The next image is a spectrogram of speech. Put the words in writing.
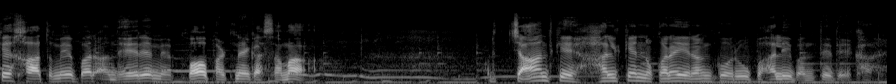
کے خاتمے پر اندھیرے میں پاؤ پھٹنے کا سما اور چاند کے ہلکے نقرے رنگ کو روپہالی بنتے دیکھا ہے۔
